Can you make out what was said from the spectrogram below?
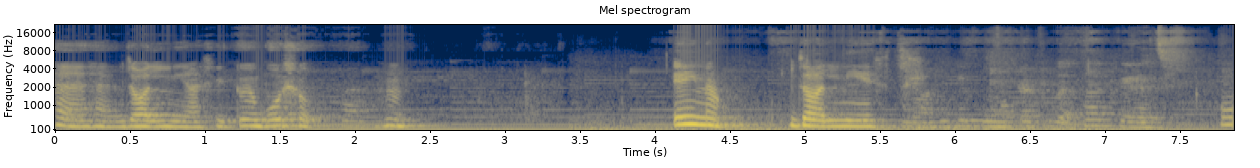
হ্যাঁ হ্যাঁ জল নিয়ে আসি তুমি বসো। হ্যাঁ। হুম। এই না জল নিয়ে এসেছি। ও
